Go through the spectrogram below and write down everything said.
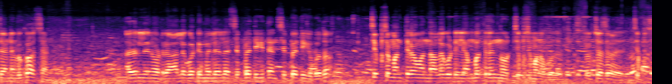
ಸಣ್ಣ ಬೇಕೋ ಸಣ್ಣ. ಅದರಲ್ಲಿ ನೋಡ್ರಿ ಆಲೂಗಡ್ಡೆ ಮೇಲೆ ಎಲ್ಲ ಸಿಪ್ಪೆ ತೆಗಿತಾನೆ ಸಿಪ್ಪೆ ತೆಗಿಬೋದು. ಚಿಪ್ಸ್ ಮಾಡ್ತೀರಾ? ಒಂದು ಆಲೂಗಡ್ಡೆಲಿ ಎಂಬತ್ತರಿಂದ ನೂರು ಚಿಪ್ಸ್ ಮಾಡ್ಬೋದು. ಚುಚ್ಚಸ್ ಚಿಪ್ಸ್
